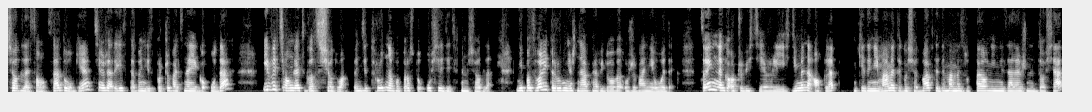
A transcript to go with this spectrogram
siodle są za długie, ciężar jeźdźca będzie spoczywać na jego udach i wyciągać go z siodła. Będzie trudno po prostu usiedzieć w tym siodle. Nie pozwoli to również na prawidłowe używanie łydek. Co innego oczywiście, jeżeli jeździmy na oklep, kiedy nie mamy tego siodła, wtedy mamy zupełnie niezależny dosiad,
